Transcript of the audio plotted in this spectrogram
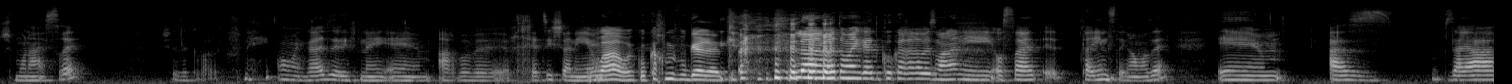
18, שזה כבר לפני, oh my god, זה לפני אמ, ארבע וחצי שנים. וואו, כל כך מבוגרת. לא, אני אומרת, oh my god, כל כך הרבה זמן אני עושה את, את האינסטגרם הזה. אמ, אז זה היה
